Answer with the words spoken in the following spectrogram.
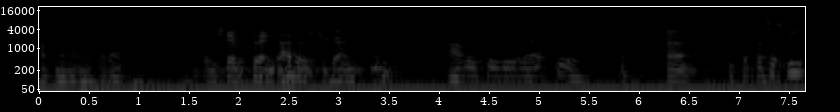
Hatten wir noch nicht, oder? Alter, wie schnell bist du denn da durchgegangen? A, B, C, D, E, F, G. äh, okay. Das ist wie,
